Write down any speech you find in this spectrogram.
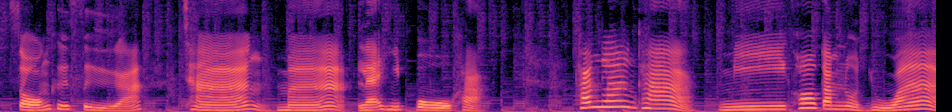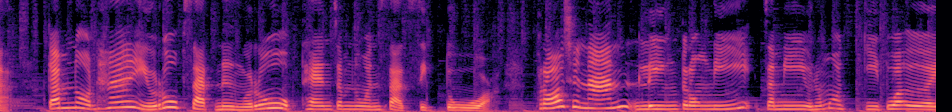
2 คือเสือ ช้าง ม้า และฮิปโปค่ะ ข้างล่างค่ะ มีข้อกำหนดอยู่ว่ากำหนดให้รูปสัตว์หนึ่งรูปแทนจำนวนสัตว์ 10 ตัว เพราะฉะนั้นลิงตรงนี้จะมีอยู่ทั้งหมดกี่ตัวเอ่ย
